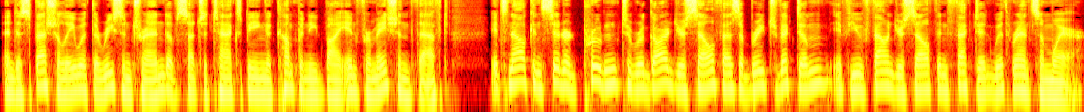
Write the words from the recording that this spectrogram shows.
and especially with the recent trend of such attacks being accompanied by information theft, it's now considered prudent to regard yourself as a breach victim if you've found yourself infected with ransomware.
